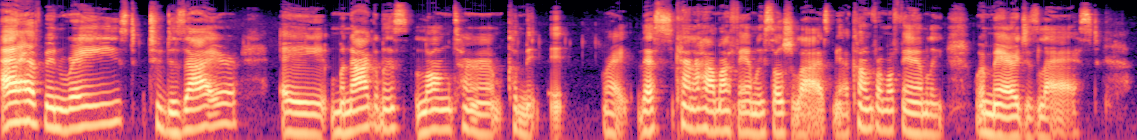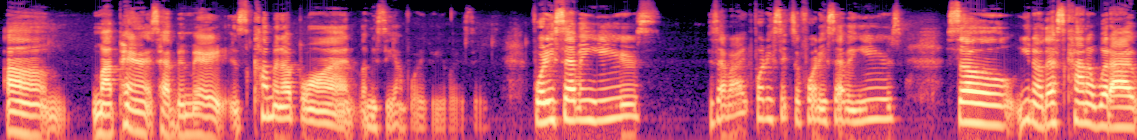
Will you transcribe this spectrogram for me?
I have been raised to desire a monogamous long-term commitment right? That's kind of how my family socialized me. I come from a family where marriages last. Um, my parents have been married. It's coming up on, let me see, I'm 43, 46, 47 years. Is that right? 46 or 47 years. So, you know, that's kind of what I,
